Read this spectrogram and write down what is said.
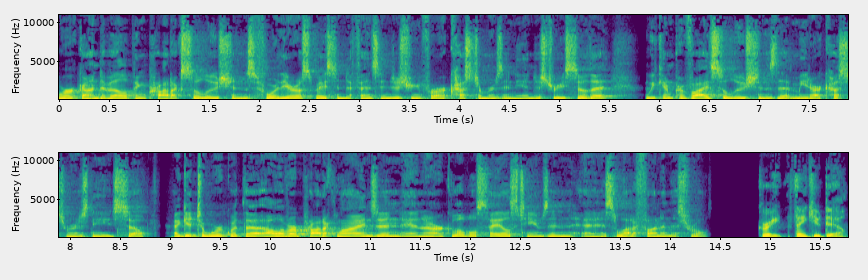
work on developing product solutions for the aerospace and defense industry and for our customers in the industry so that we can provide solutions that meet our customers' needs. So I get to work with the, all of our product lines and, and our global sales teams, and, and it's a lot of fun in this role. Great. Thank you, Dale.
